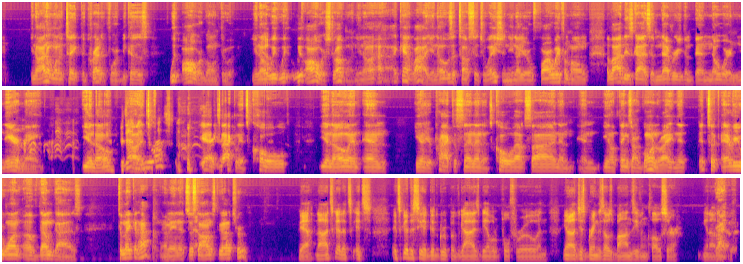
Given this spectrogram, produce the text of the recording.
you know, I don't want to take the credit for it because we all were going through it. You know, yeah. we, we we all were struggling. You know, I, I can't lie. You know, it was a tough situation. You know, you're far away from home. A lot of these guys have never even been nowhere near Maine. you know, is that uh, the U.S.? yeah, exactly. It's cold. You know, and and you know you're practicing and it's cold outside and and you know things aren't going right and it it took every one of them guys to make it happen. I mean, it's just yeah. honest to God truth. Yeah, no, it's good. It's it's it's good to see a good group of guys be able to pull through, and you know, it just brings those bonds even closer. You know, right, together.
